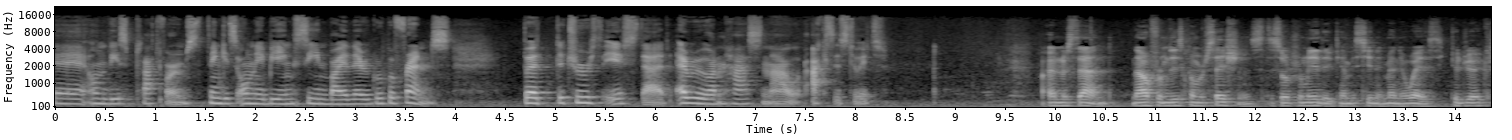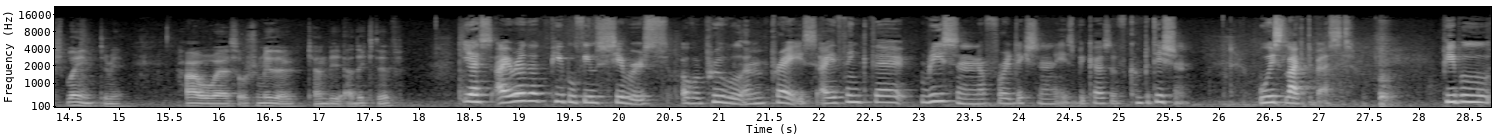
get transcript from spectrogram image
uh, on these platforms think it's only being seen by their group of friends, but the truth is that everyone has now access to it. I understand. Now, from these conversations, the social media can be seen in many ways. Could you explain to me how uh, social media can be addictive? Yes, I read that people feel shivers of approval and praise. I think the reason for addiction is because of competition. Who is like the best? People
